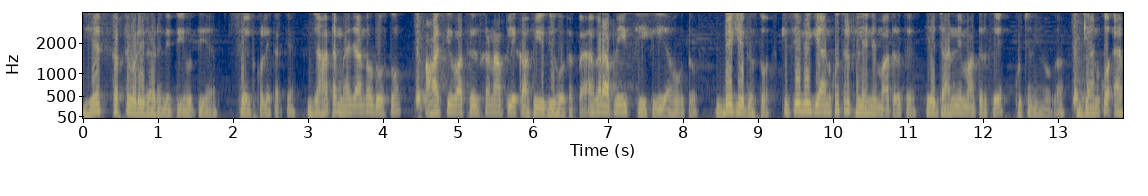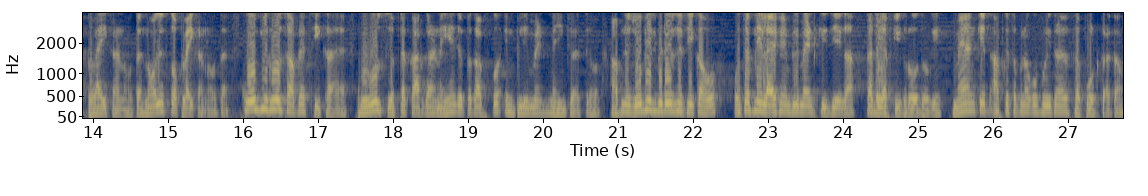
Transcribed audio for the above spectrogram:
ये सबसे बड़ी रणनीति होती है सेल्स को लेकर के। जहाँ तक मैं जानता हूँ दोस्तों, आज के बाद सेल्स करना आपके लिए काफ़ी इजी हो सकता है। अगर आपने ये सीख लिया हो तो। देखिए दोस्तों, किसी भी ज्ञान को सिर्फ़ लेने मात्र से या जानने मात्र से कुछ नहीं होगा। ज्ञान को अप्लाई करना होता है नॉलेज को अप्लाई करना होता है। कोई भी रूल्स आपने सीखा है, वो रूल्स जब तक कारगर नहीं है, जब तक आप उसको इम्प्लीमेंट नहीं करते हो। आपने जो भी इस वीडियो से सीखा हो उसे अपनी लाइफ में इम्प्लीमेंट कीजिएगा, तभी आपकी ग्रोथ होगी। मैं अंकित, आपके सपनों को पूरी तरह से सपोर्ट करता हूँ।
